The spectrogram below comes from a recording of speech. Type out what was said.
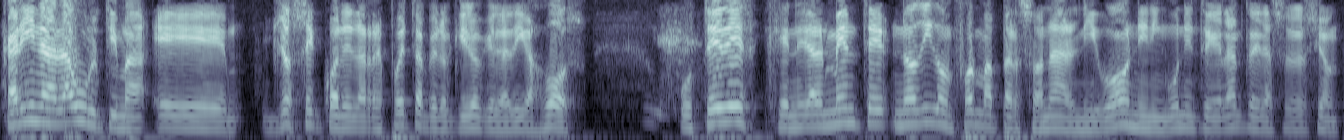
Karina, la última. Eh, yo sé cuál es la respuesta, pero quiero que la digas vos. Ustedes generalmente, no digo en forma personal, ni vos ni ningún integrante de la asociación,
